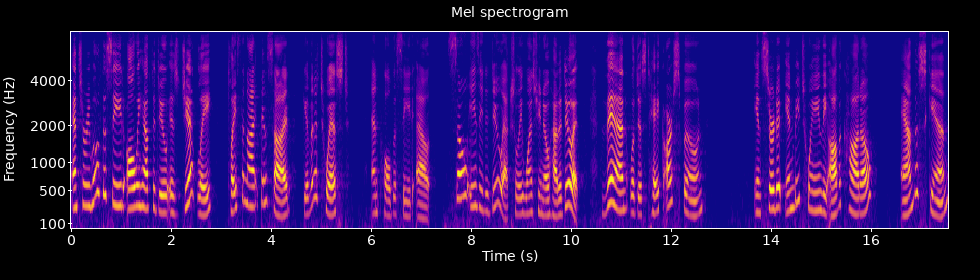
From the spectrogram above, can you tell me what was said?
And to remove the seed, all we have to do is gently place the knife inside, give it a twist, and pull the seed out. So easy to do actually once you know how to do it. Then we'll just take our spoon, insert it in between the avocado and the skin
